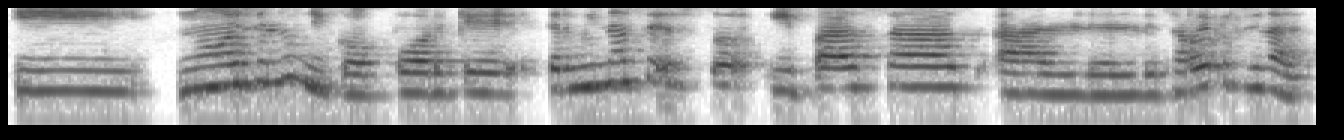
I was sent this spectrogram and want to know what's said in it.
y no es el único porque terminas esto y pasas al desarrollo profesional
